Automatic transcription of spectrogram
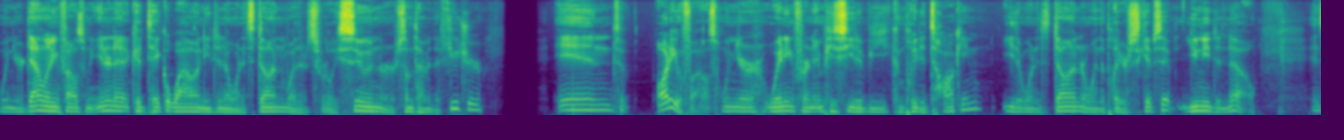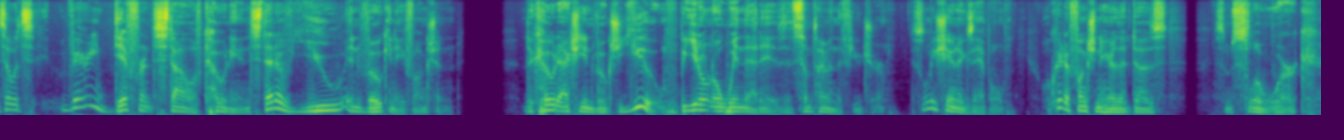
When you're downloading files from the internet, it could take a while. You need to know when it's done, whether it's really soon or sometime in the future. And audio files, when you're waiting for an NPC to be completed talking, either when it's done or when the player skips it, you need to know. And so it's very different style of coding. Instead of you invoking a function, the code actually invokes you, but you don't know when that is. It's sometime in the future. So let me show you an example. We'll create a function here that does some slow work.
